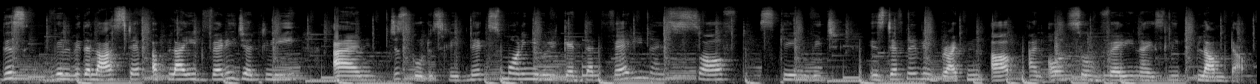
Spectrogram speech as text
this will be the last step. Apply it very gently and just go to sleep. Next morning you will get that very nice soft skin which is definitely brightened up and also very nicely plumped up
